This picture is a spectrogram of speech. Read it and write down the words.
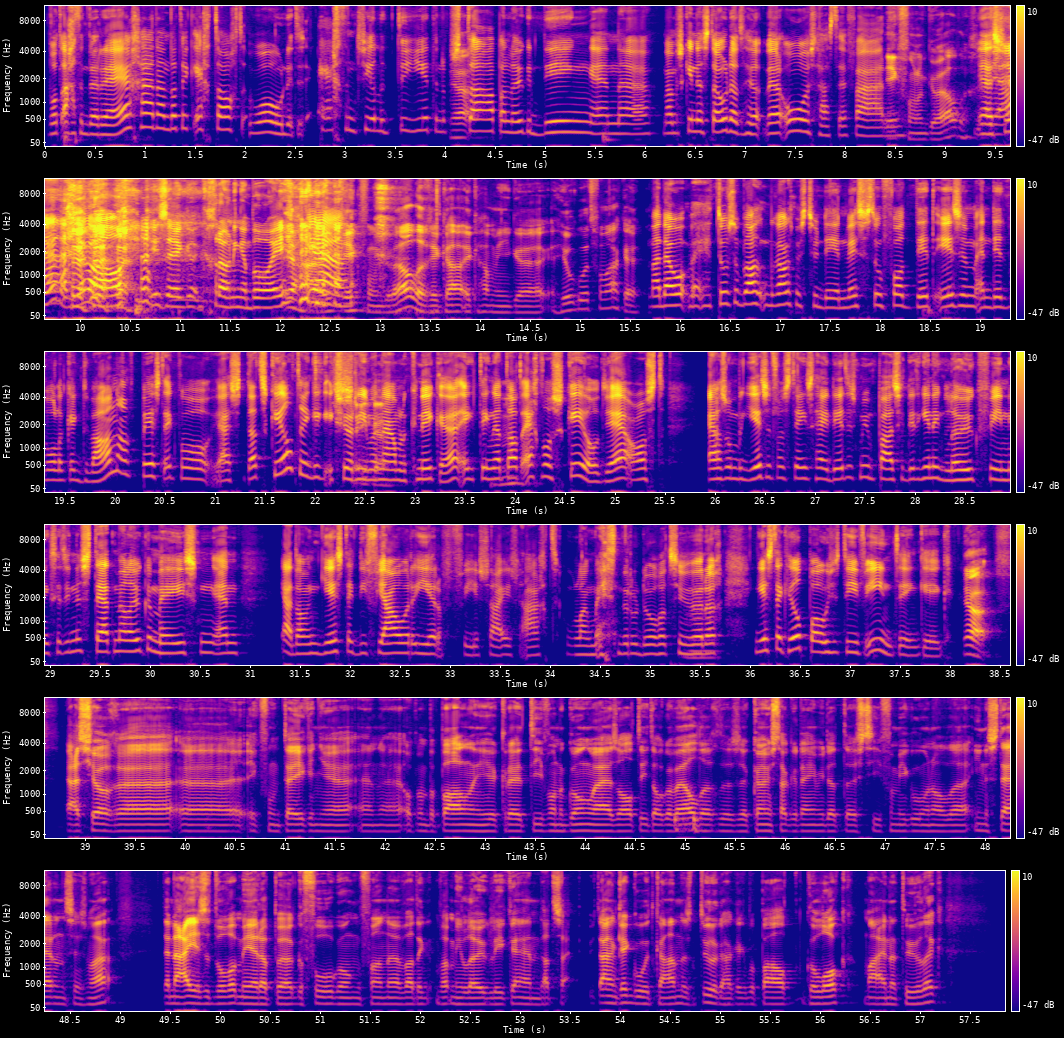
wat achter de rij gaat, dan dat ik echt dacht, wow, dit is echt een tijd en op ja. stap, een leuke ding. En, uh, maar misschien is het dat heel, wel oors had ervaren. Ik vond het geweldig. Ja, ja. jawel. Je zegt Groningen boy. Ja, ja. Ik, ik, vond het geweldig. Ik ga, ik ga me uh, heel goed van maken. Maar nou, toen ik begon met studeren, wist je toen van, dit is hem en dit wil ik doen? Of best ik wel, ja, dat scheelt denk ik. Ik zou Riemen namelijk knikken. Ik denk dat dat echt wel scheelt, ja. Als het, ergens om beginnen van steeds, hey, dit is mijn passie, dit vind ik leuk vind. Ik zit in de stad met leuke mensen en ja, dan gist ik die fjouwer hier, of vier, zes, acht, hoe lang mensen er door het zien worden, gist ik heel positief in, denk ik. Ja, ja, sure. Uh, uh, ik vond tekenje en uh, op een bepaalde manier creatief aan de gong is altijd al geweldig. Dus de kunstacademie, dat is die van mij gewoon al in de sterren, zeg maar. Daarna is het wel wat meer op uh, gevoel van uh, wat, ik, wat me leuk liep. En dat is uiteindelijk ook goed kan. Dus natuurlijk had ik bepaald gelok, maar natuurlijk.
